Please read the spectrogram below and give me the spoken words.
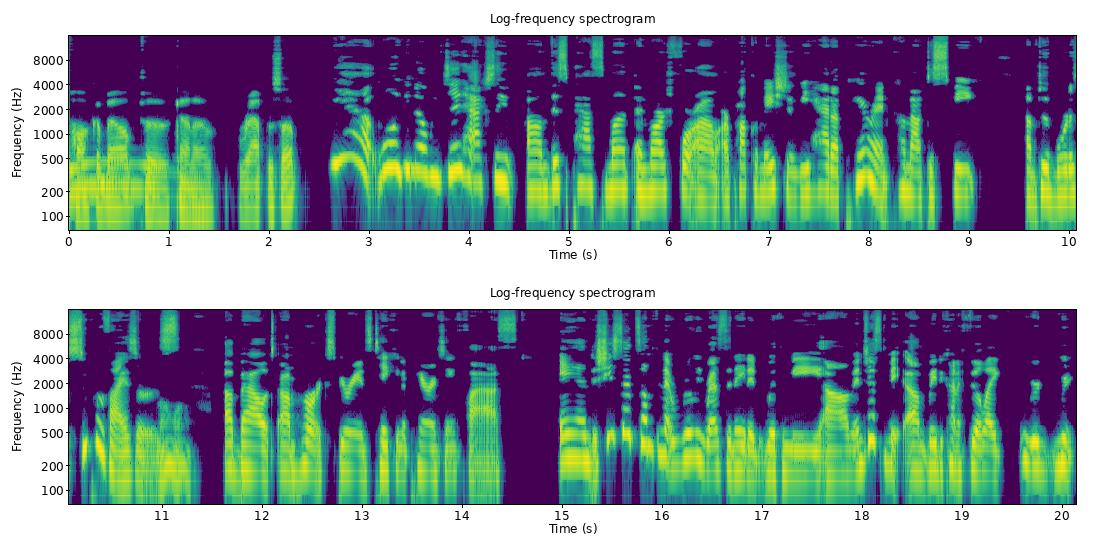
talk Ooh. about to kind of wrap us up? Yeah, well, you know, we did actually um, this past month in March for um, our proclamation, we had a parent come out to speak um, to the board of supervisors oh. about um, her experience taking a parenting class. And she said something that really resonated with me, um, and just um, made me kind of feel like we're, we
